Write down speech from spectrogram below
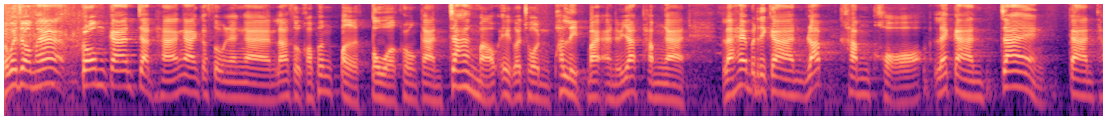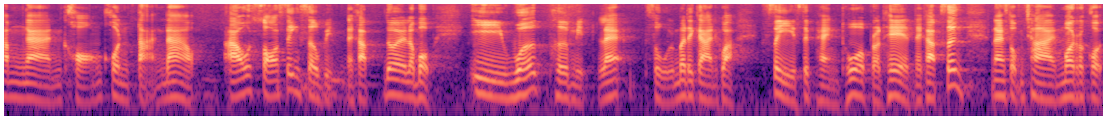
่านผู้ชมฮะกรมการจัดหางานกระทรวงแรงงาน ล่าสุดเขาเพิ่งเปิดตัวโครงการจ้างเหมาเอกชน ผลิตใบอนุญาตทำงาน และให้บริการรับคำขอและการแจ้งการทำงานของคนต่างด้าว outsourcing service นะครับโดยระบบ e-work permit และศูนย์บริการกว่า 40 แห่งทั่วประเทศนะครับ ซึ่งนายสมชายมรกต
